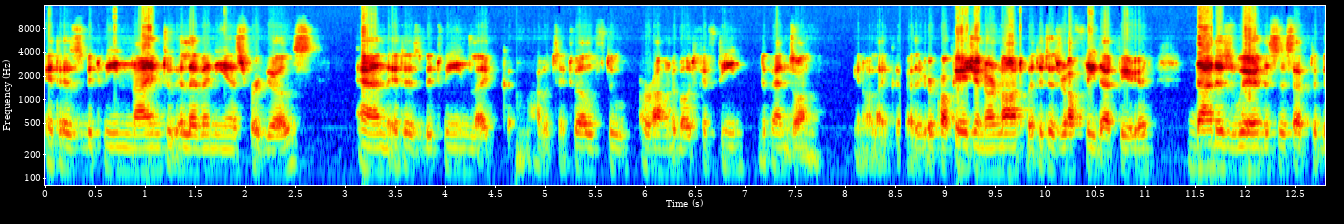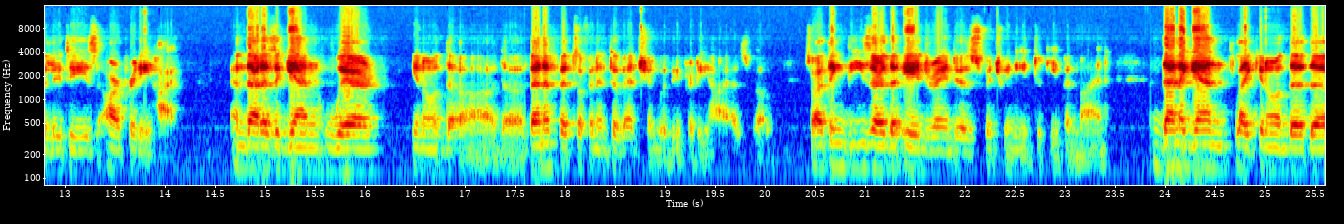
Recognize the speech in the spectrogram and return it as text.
It is between nine to eleven years for girls, and it is between like I would say twelve to around about fifteen, depends on you know like whether you're Caucasian or not, but it is roughly that period. That is where the susceptibilities are pretty high, and that is again where you know the the benefits of an intervention would be pretty high as well. So I think these are the age ranges which we need to keep in mind. Then again, like you know the the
